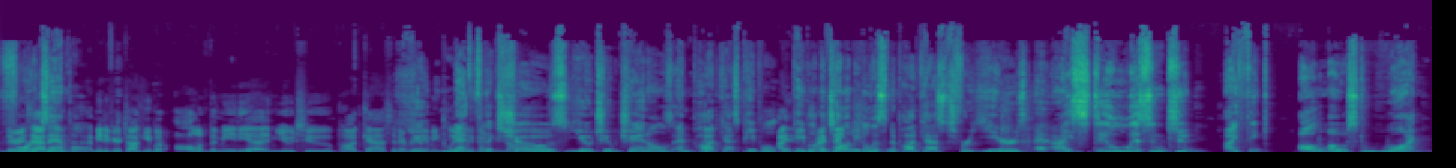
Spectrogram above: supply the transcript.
There For example, I mean, if you're talking about all of the media and YouTube, podcasts, and everything, you- I mean, clearly Netflix shows, YouTube channels, and podcasts. People I- people have I been telling think- me to listen to podcasts for years, and I still listen to. I think almost one.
